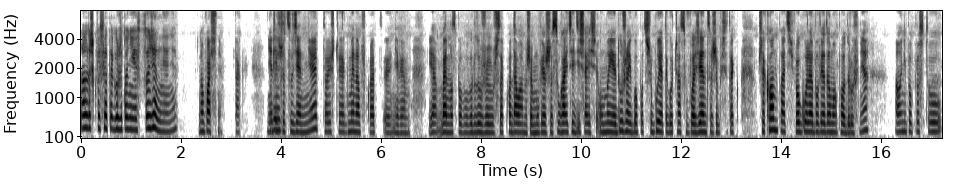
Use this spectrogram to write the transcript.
No ale też kwestia tego, że to nie jest codziennie, nie? No właśnie, tak. Nie Więc- że codziennie, to jeszcze jak my na przykład, y, nie wiem, ja będąc po podróży już zakładałam, że mówię, że słuchajcie, dzisiaj się umyję dłużej, bo potrzebuję tego czasu w łazience, żeby się tak przekąpać w ogóle, bo wiadomo, podróż, nie? A oni po prostu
